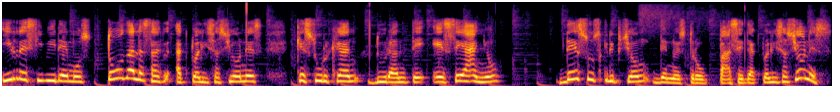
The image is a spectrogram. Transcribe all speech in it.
y recibiremos todas las actualizaciones que surjan durante ese año de suscripción de nuestro pase de actualizaciones.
